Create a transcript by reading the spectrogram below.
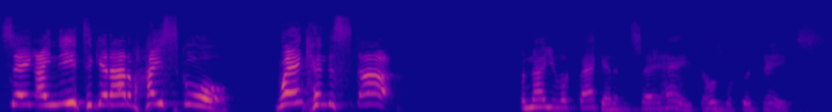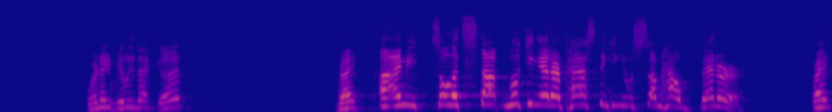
saying, I need to get out of high school. When can this stop? But now you look back at it and say, hey, those were good days. Were they really that good? Right? I mean, so let's stop looking at our past thinking it was somehow better. Right?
